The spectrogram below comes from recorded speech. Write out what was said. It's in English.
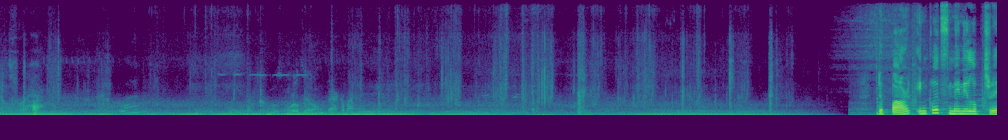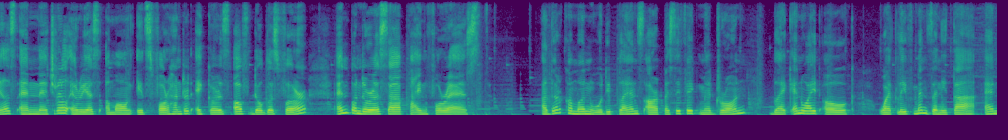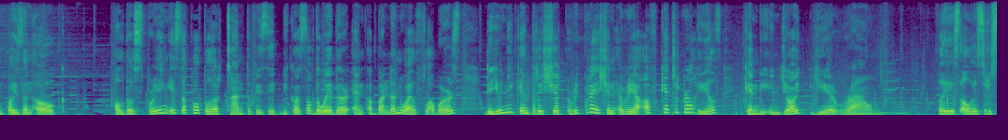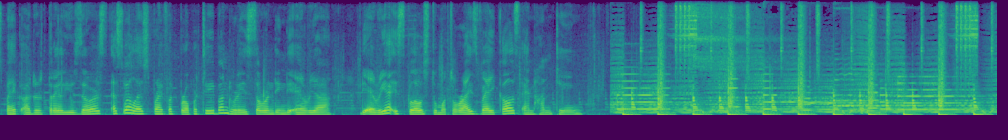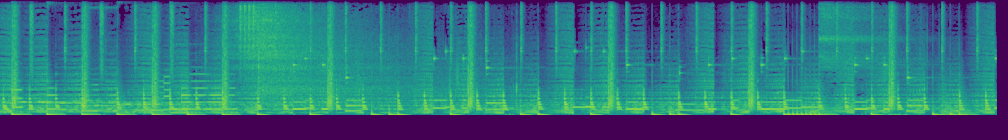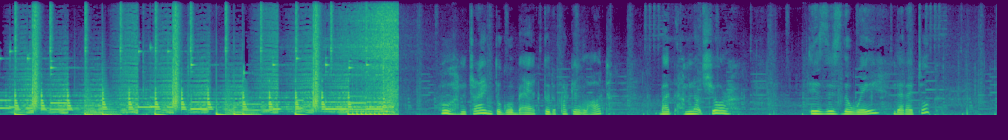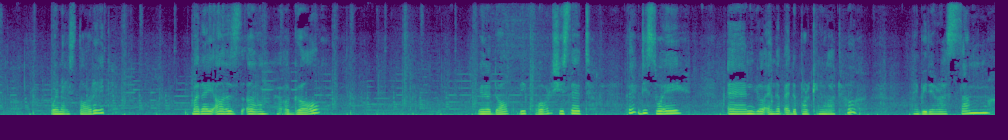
for a hat. The park includes many loop trails and natural areas among its 400 acres of Douglas fir and ponderosa pine forest. Other common woody plants are Pacific madrone, black and white oak, white-leaf manzanita, and poison oak. Although spring is a popular time to visit because of the weather and abundant wildflowers, the unique and treasured recreation area of Cathedral Hills can be enjoyed year-round. Please always respect other trail users as well as private property boundaries surrounding the area. The area is closed to motorized vehicles and hunting. Trying to go back to the parking lot, but I'm not sure. Is this the way that I took when I started? But I asked um, a girl with a dog before. She said, take this way and you'll end up at the parking lot. Whew. Maybe there are some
